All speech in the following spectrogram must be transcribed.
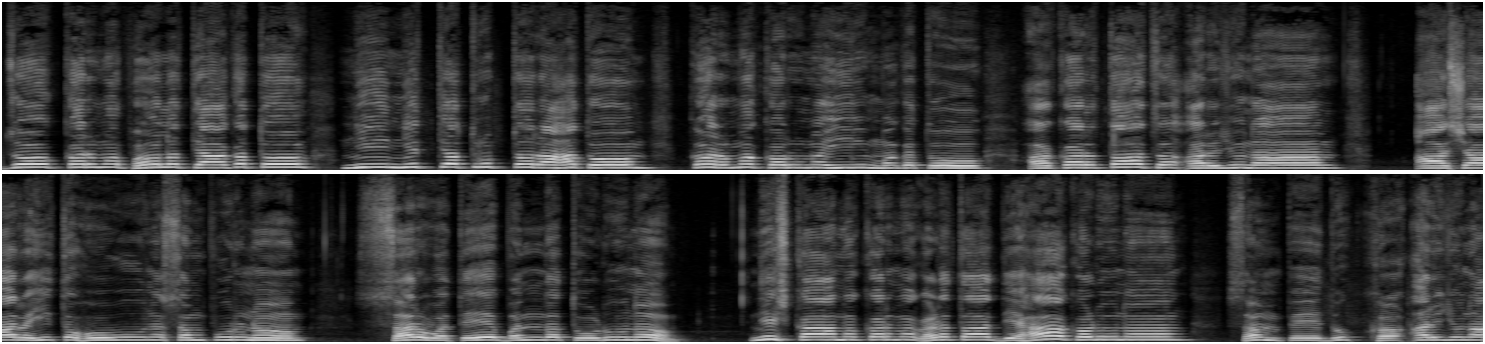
जो कर्म फल त्यागतो नि नित्य तृप्त राहतो कर्म करूनही मग तो अकर्ताच अर्जुना आशारहित होऊन संपूर्ण सर्व ते बंद तोडून निष्काम कर्म घडता देहाकडून संपे दुःख अर्जुना.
